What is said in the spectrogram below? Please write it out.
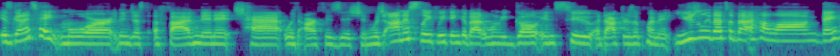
is going to take more than just a five minute chat with our physician, which honestly, if we think about it, when we go into a doctor's appointment, usually that's about how long they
